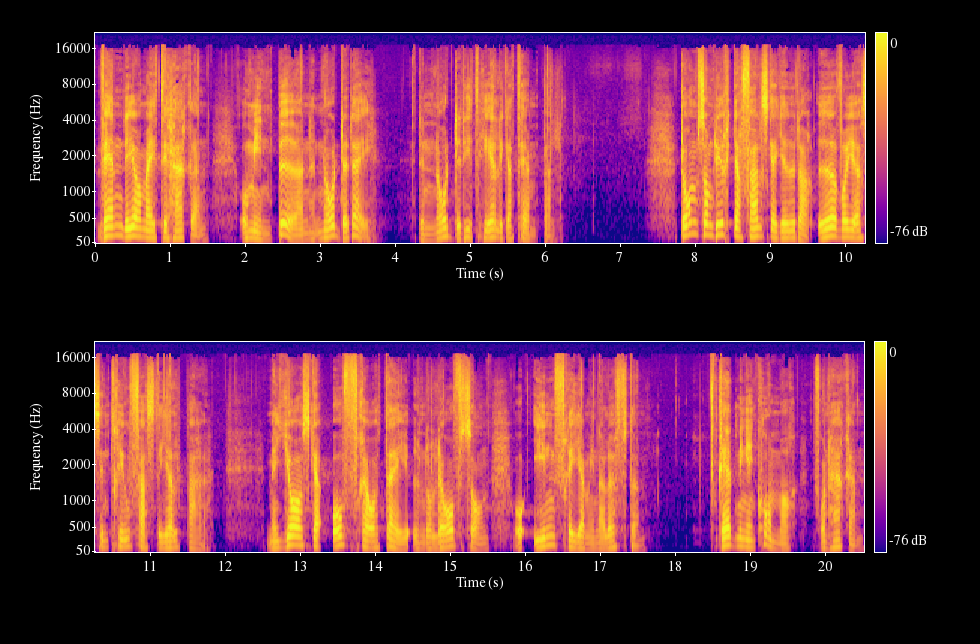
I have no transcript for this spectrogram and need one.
vände jag mig till Herren och min bön nådde dig. Den nådde ditt heliga tempel. De som dyrkar falska gudar överger sin trofaste hjälpare. Men jag ska offra åt dig under lovsång och infria mina löften. Räddningen kommer från Herren.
